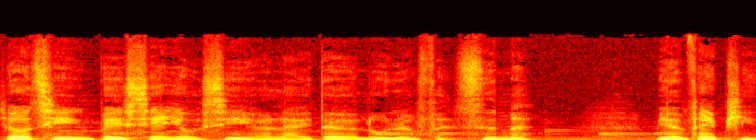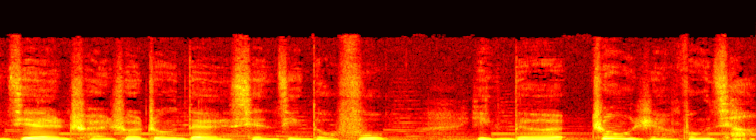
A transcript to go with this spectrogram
邀请被仙友吸引而来的路人粉丝们，免费品鉴传说中的仙境豆腐，引得众人疯抢。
